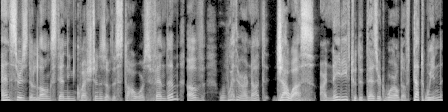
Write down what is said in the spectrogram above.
answers the long standing questions of the Star Wars fandom of whether or not Jawas are native to the desert world of Tatooine,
